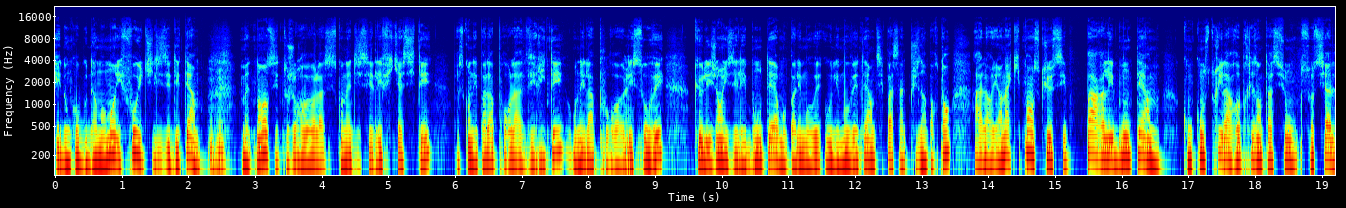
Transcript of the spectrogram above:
Et donc, au bout d'un moment, il faut utiliser des termes. Mhm. Maintenant, c'est toujours, euh, voilà, c'est ce qu'on a dit, c'est l'efficacité, parce qu'on n'est pas là pour la vérité, on est là pour euh, les Mhm. sauver. Que les gens ils aient les bons termes ou pas les mauvais ou les mauvais termes, c'est pas ça le plus important. Alors il y en a qui pensent que c'est par les bons termes qu'on construit la représentation sociale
